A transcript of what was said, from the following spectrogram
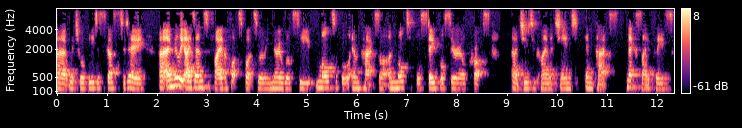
uh, which will be discussed today uh, and really identify the hotspots where we know we'll see multiple impacts on, on multiple staple cereal crops due to climate change impacts. Next slide, please.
